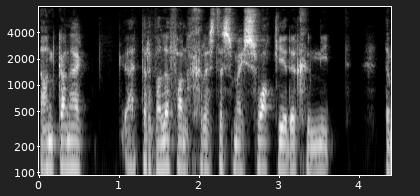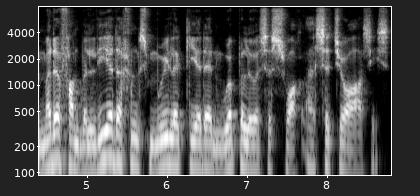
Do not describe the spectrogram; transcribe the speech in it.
dan kan ek eh, ter wille van Christus my swakhede geniet te midde van beledigings, moeilikhede en hopelose swak uh, situasies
